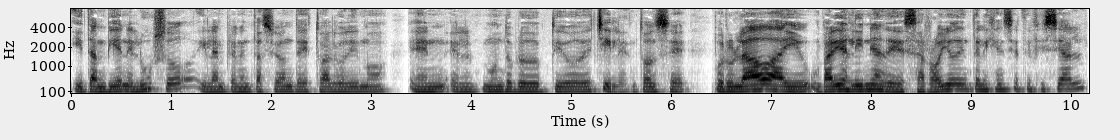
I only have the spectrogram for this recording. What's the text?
y también el uso y la implementación de estos algoritmos en el mundo productivo de Chile. Entonces, por un lado, hay varias líneas de desarrollo de inteligencia artificial.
